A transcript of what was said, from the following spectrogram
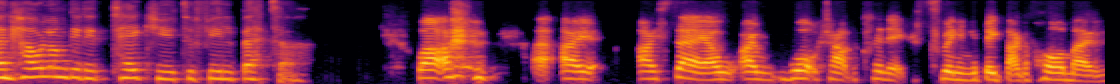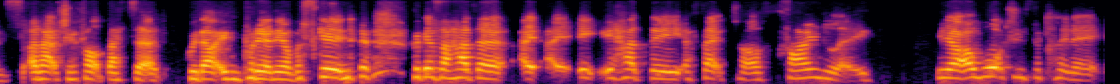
And how long did it take you to feel better? Well, I, I I say I, I, walked out the clinic swinging a big bag of hormones, and actually felt better without even putting any on my skin because I had the I, I, it had the effect of finally, you know, I walked into the clinic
